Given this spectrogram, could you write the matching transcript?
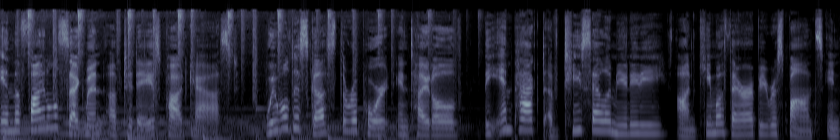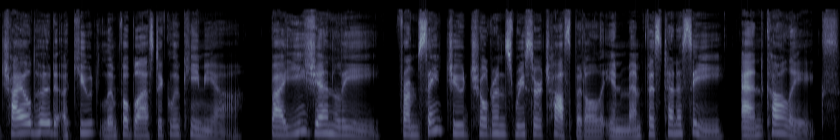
In the final segment of today's podcast, we will discuss the report entitled The Impact of T Cell Immunity on Chemotherapy Response in Childhood Acute Lymphoblastic Leukemia by Yizhen Li from St. Jude Children's Research Hospital in Memphis, Tennessee, and colleagues.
